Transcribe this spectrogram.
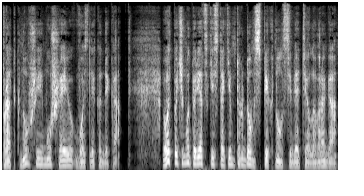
проткнувший ему шею возле кадыка. Вот почему Турецкий с таким трудом спихнул себя тело врага,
